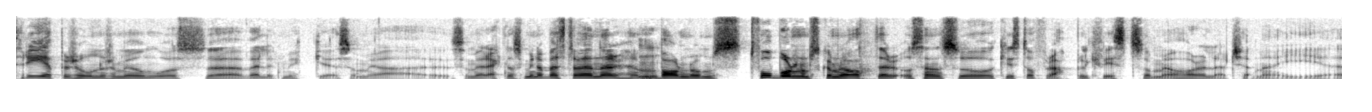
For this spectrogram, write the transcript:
tre personer som jag umgås eh, väldigt mycket, som jag, som jag räknar som mina bästa vänner. En Mm. barndoms, två barndomskamrater och sen så Kristoffer Appelqvist som jag har lärt känna i eh,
